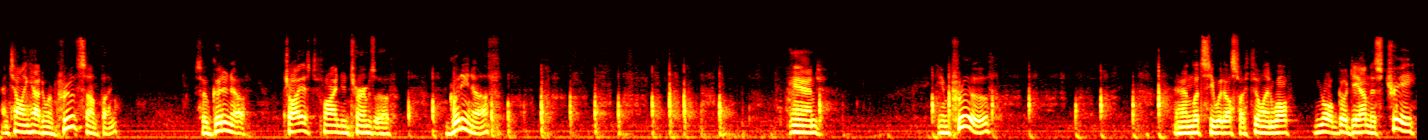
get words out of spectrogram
and telling how to improve something. So good enough. Try is defined in terms of good enough and improve. And let's see what else I fill in. Well, you all go down this tree,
